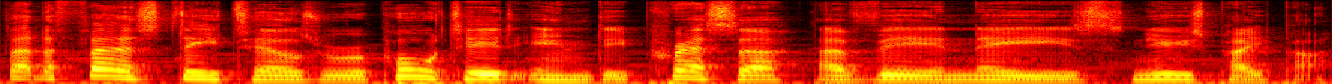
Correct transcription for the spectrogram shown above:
that the first details were reported in Die Presse, a Viennese newspaper.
